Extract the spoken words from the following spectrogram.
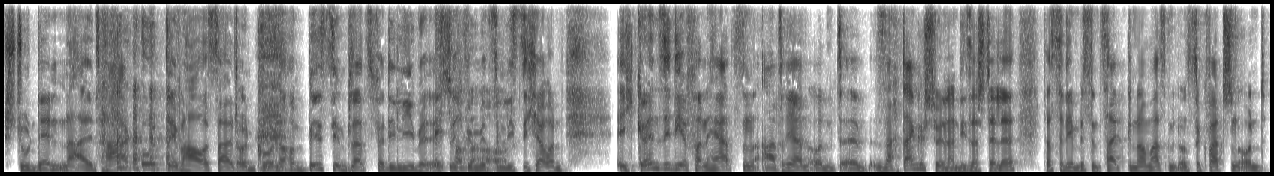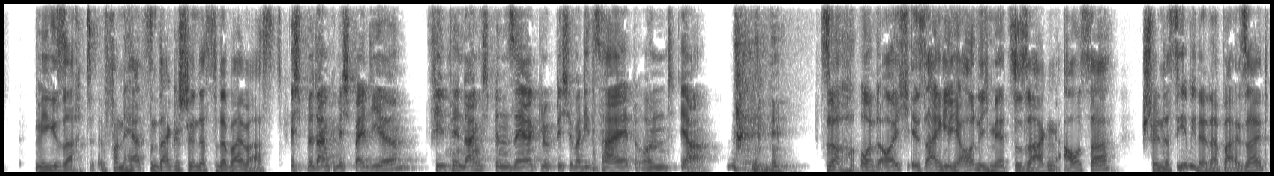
Studentenalltag und dem Haushalt und Co. noch ein bisschen Platz für die Liebe ist. Ich, ich bin mir auch. ziemlich sicher und ich gönne sie dir von Herzen, Adrian, und äh, sag Dankeschön an dieser Stelle, dass du dir ein bisschen Zeit genommen hast, mit uns zu quatschen. Und wie gesagt, von Herzen Dankeschön, dass du dabei warst. Ich bedanke mich bei dir. Vielen, vielen Dank. Ich bin sehr glücklich über die Zeit und ja. so, und euch ist eigentlich auch nicht mehr zu sagen, außer Schön, dass ihr wieder dabei seid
